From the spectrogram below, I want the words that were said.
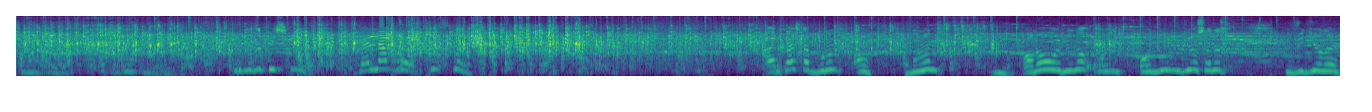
şimdi böyle. Kırmızı pişmiyor. Gel lan buraya pislik. Arkadaşlar bunun ah, bunun ana oyununu oyn, oynayayım diyorsanız videoları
